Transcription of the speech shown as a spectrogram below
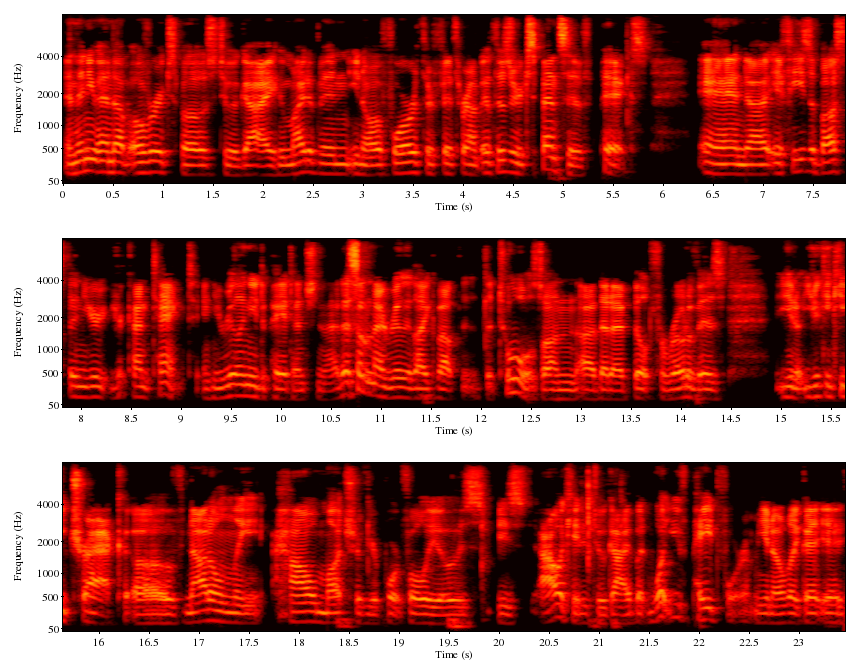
And then you end up overexposed to a guy who might have been, you know, a fourth or fifth round. If those are expensive picks, and uh, if he's a bust, then you're you're kind of tanked, and you really need to pay attention to that. That's something I really like about the, the tools on uh, that I've built for RotoViz. You know, you can keep track of not only how much of your portfolio is is allocated to a guy, but what you've paid for him. You know, like a, a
